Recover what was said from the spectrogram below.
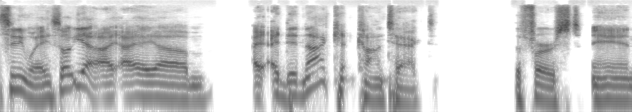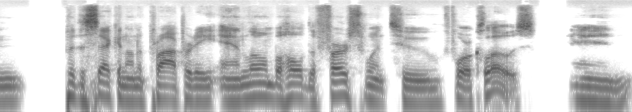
So anyway so yeah i, I um I, I did not contact the first and put the second on the property and lo and behold the first went to foreclose and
